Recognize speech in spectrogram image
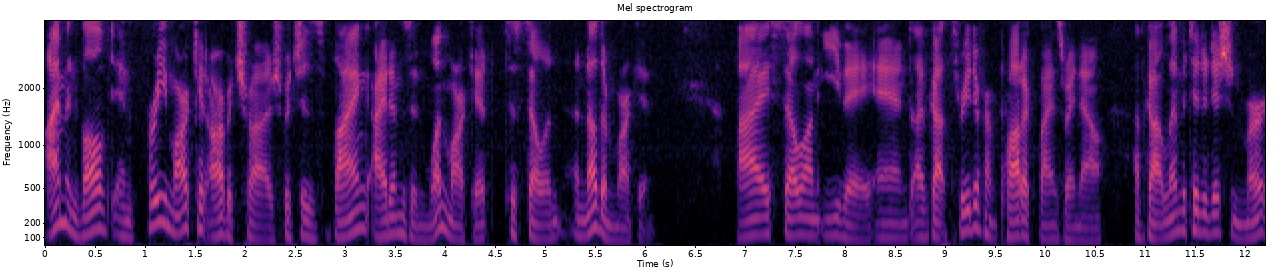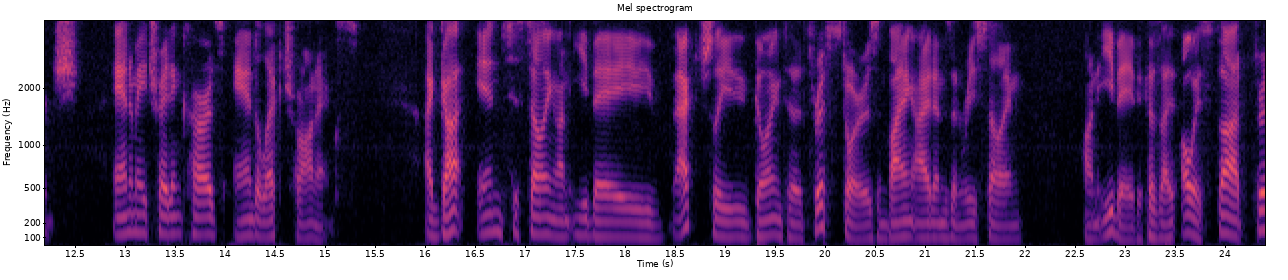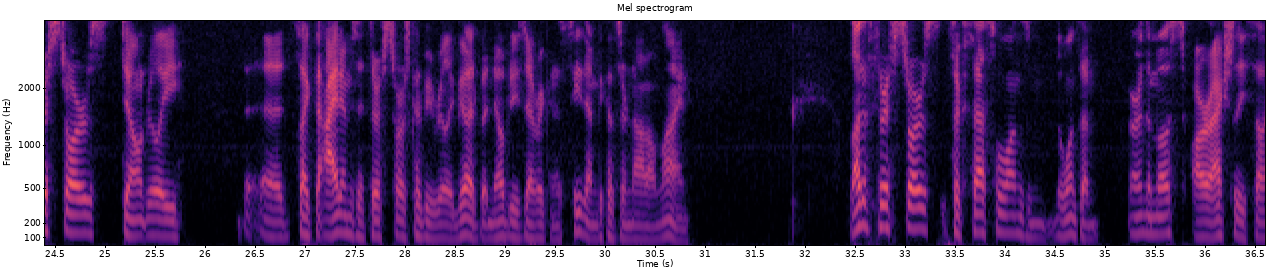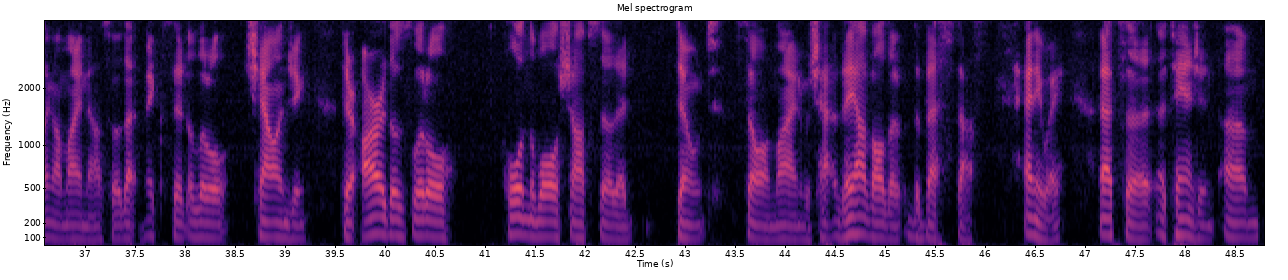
I'm involved in free market arbitrage, which is buying items in one market to sell in another market. I sell on eBay, and I've got three different product lines right now. I've got limited edition merch, anime trading cards, and electronics. I got into selling on eBay, actually going to thrift stores and buying items and reselling on eBay because I always thought thrift stores don't really. Uh, it's like the items at thrift stores could be really good, but nobody's ever going to see them because they're not online. A lot of thrift stores, successful ones, the ones that earn the most, are actually selling online now, so that makes it a little challenging. There are those little hole in the wall shops though that don't sell online, which ha- they have all the, the best stuff. Anyway, that's a, a tangent. Um,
